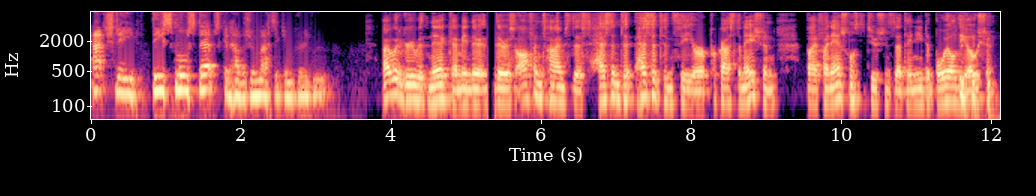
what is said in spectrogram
Actually, these small steps can have a dramatic improvement. I would agree with Nick. I mean, there, there's oftentimes this hesit- hesitancy or procrastination by financial institutions that they need to boil the ocean,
